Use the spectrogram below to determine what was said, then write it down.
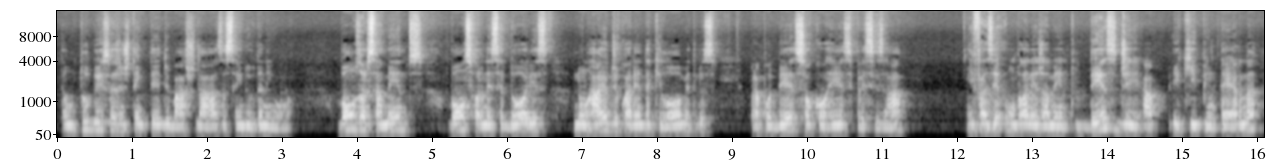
Então, tudo isso a gente tem que ter debaixo da asa, sem dúvida nenhuma. Bons orçamentos, bons fornecedores, num raio de 40 quilômetros, para poder socorrer se precisar e fazer um planejamento desde a equipe interna,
